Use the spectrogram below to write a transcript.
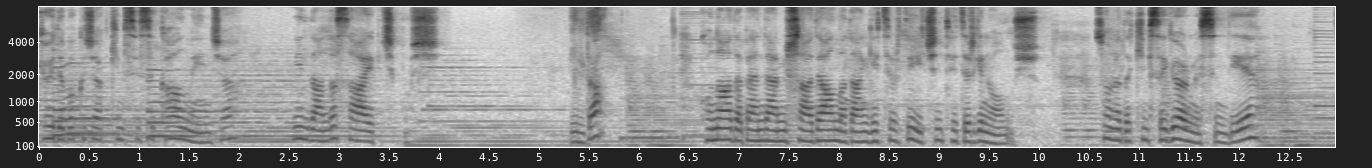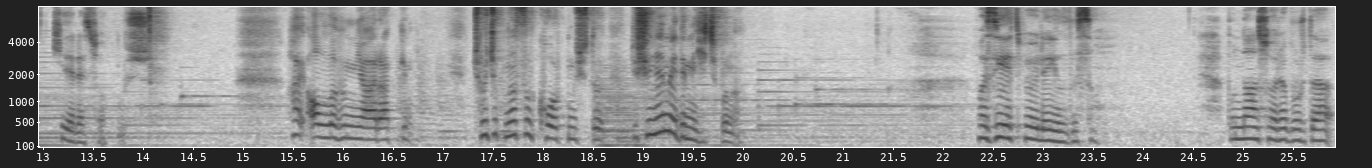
Köyde bakacak kimsesi kalmayınca Vildan da sahip çıkmış. Bildan. Konağı da benden müsaade almadan getirdiği için tedirgin olmuş. Sonra da kimse görmesin diye kilere sokmuş. Hay Allah'ım ya Rabbim. Çocuk nasıl korkmuştu. Düşünemedi mi hiç bunu? Vaziyet böyle Yıldız'ım. Bundan sonra burada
